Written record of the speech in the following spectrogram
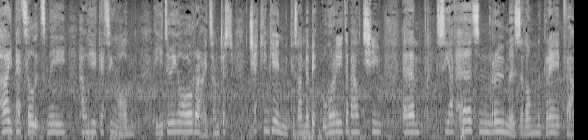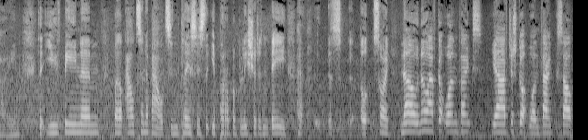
Hi, Petal, it's me. How are you getting on? Are you doing all right? I'm just checking in because I'm a bit worried about you. Um, see, I've heard some rumours along the grapevine that you've been, um, well, out and about in places that you probably shouldn't be. Uh, uh, oh, sorry. No, no, I've got one, thanks. Yeah, I've just got one, thanks. I'll.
